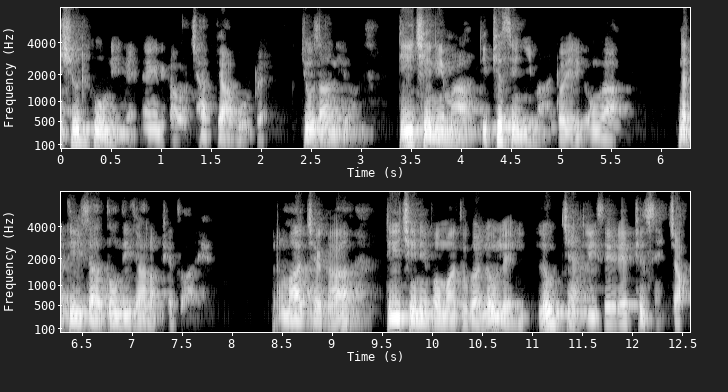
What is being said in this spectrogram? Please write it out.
issue တစ်ခုအနေနဲ့နိုင်ငံတကာကိုချပြဖို့အတွက်စူးစမ်းနေတော့ဒီအချိန်တွေမှာဒီဖြစ်စဉ်ကြီးမှာတော်ရီအောင်ကနှစ်သီးစားသုံးသီးစားလောက်ဖြစ်သွားတယ်ပထမအချက်ကဒီအခြေအနေပေါ်မှာသူကလှုပ်လေလှုပ်ကြံလီဆယ်တဲ့ဖြစ်စဉ်ကြောင့်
